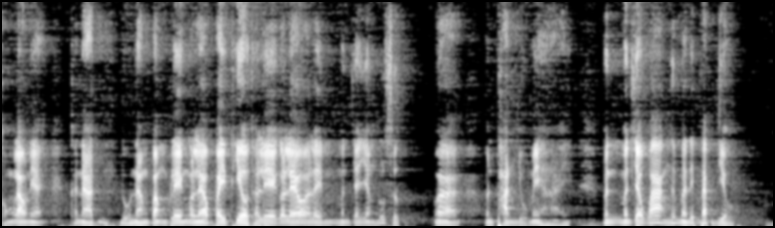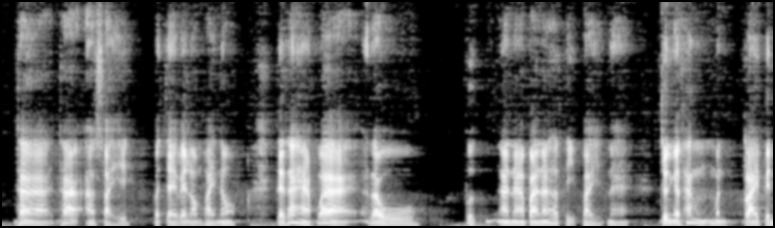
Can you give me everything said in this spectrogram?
ของเราเนี่ย ขนาดดูหนังฟังเพลงก็แล้วไปเที่ยวทะเลก็แล้วอะไร มันจะยังรู้สึกว่ามันพันอยู่ไม่หาย มันมันจะว่างขึ้นมาได้แป๊บเดียว ถ้าถ้าอาศัยปัจจัยแวดล้อมภายนอก แต่ถ้าหากว่าเราฝึกอานาปานสติไปนะจนกระทั่งมันกลายเป็น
